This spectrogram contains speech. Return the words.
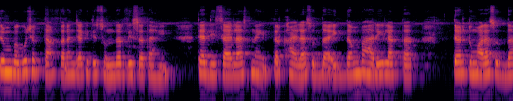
तुम्ही बघू शकता करंज्या किती सुंदर दिसत आहे त्या दिसायलाच नाही तर खायलासुद्धा एकदम भारी लागतात. तर तुम्हालासुद्धा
